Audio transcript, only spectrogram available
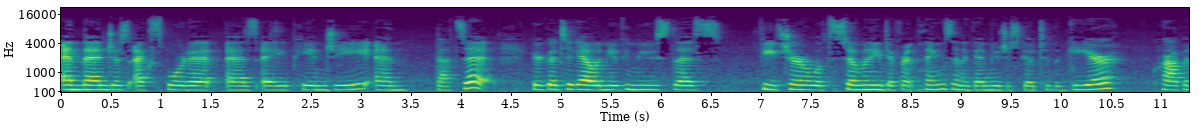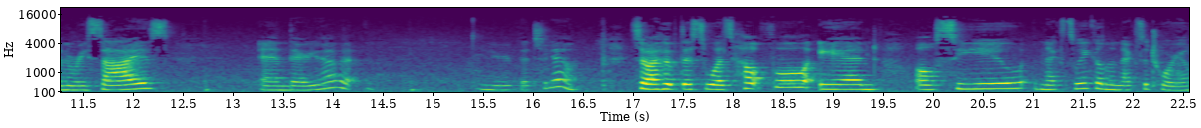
and then just export it as a PNG and that's it. You're good to go and you can use this feature with so many different things and again you just go to the gear, crop and resize and there you have it. You're good to go. So I hope this was helpful and I'll see you next week on the next tutorial.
